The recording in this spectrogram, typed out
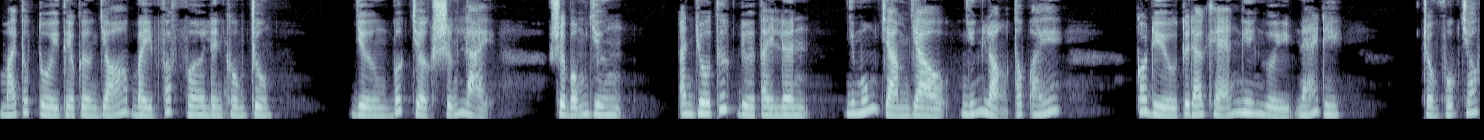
Mái tóc tôi theo cơn gió bay phấp phơ lên không trung. Dương bất chợt sững lại. Rồi bỗng dưng anh vô thức đưa tay lên Như muốn chạm vào những lọn tóc ấy. Có điều tôi đã khẽ nghiêng người né đi. Trong phút chốc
